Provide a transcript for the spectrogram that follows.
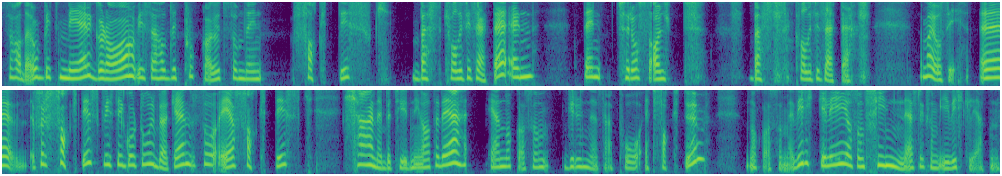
så hadde jeg jo blitt mer glad hvis jeg hadde blitt plukka ut som den faktisk best kvalifiserte, enn den tross alt best kvalifiserte. Det må jeg jo si. Eh, for faktisk, hvis vi går til ordbøkene, så er faktisk kjernebetydninga til det er noe som grunner seg på et faktum. Noe som er virkelig, og som finnes liksom i virkeligheten.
